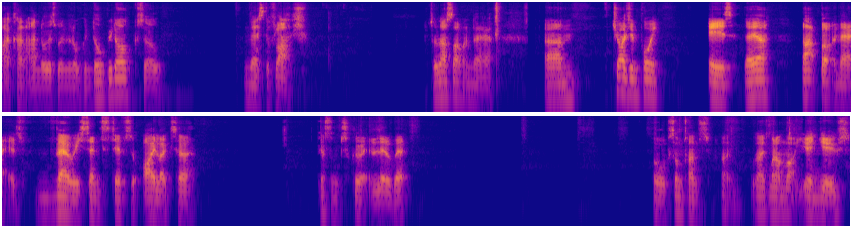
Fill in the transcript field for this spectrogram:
I can't handle this one and Dopey Dog so there's the flash. So that's that one there. Um, charging point is there. That button there is very sensitive so I like to just unscrew it a little bit or sometimes like when I'm not in use.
